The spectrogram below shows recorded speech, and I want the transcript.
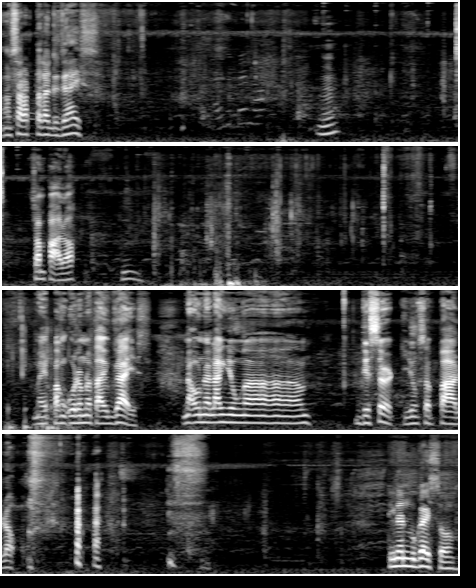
Ang sarap talaga guys. Hmm? Sampalok. Hmm. May pang-ulam na tayo guys. Nauna lang yung ah, dessert, yung sampalok. Tingnan mo guys oh.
